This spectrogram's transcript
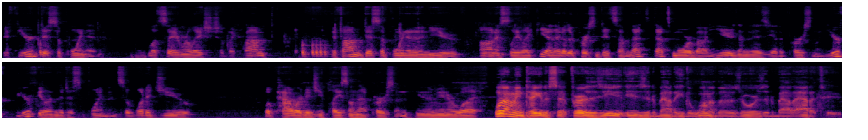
if you're disappointed, Mhm. let's say in relationship, like if I'm if I'm disappointed in you, honestly, like yeah, that other person did something. That's that's more about you than it is the other person. Like you're you're feeling the disappointment. So what did you what power did you place on that person? You know what I mean? Or what? Well, I mean, take it a step further. Is, e- is it about either one of those, or is it about attitude?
